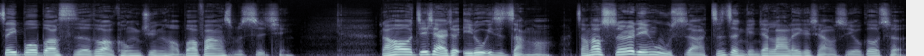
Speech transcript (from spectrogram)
这一波不知道死了多少空军哈，不知道发生什么事情，然后接下来就一路一直涨哦，涨到十二点五十啊，整整给人家拉了一个小时，有够扯。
